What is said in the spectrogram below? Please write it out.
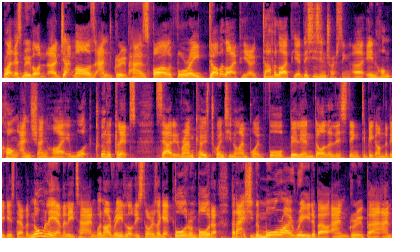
Right, let's move on. Uh, Jack Ma's Ant Group has filed for a double IPO. Double IPO. This is interesting. Uh, in Hong Kong and Shanghai, in what could eclipse Saudi Aramco's $29.4 billion listing to become the biggest ever. Normally, Emily Tan, when I read a lot of these stories, I get bored and border. But actually, the more I read about Ant Group and,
